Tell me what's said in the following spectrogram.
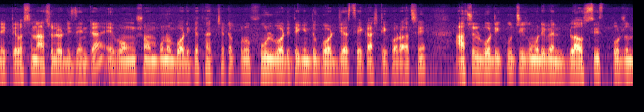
দেখতে পাচ্ছেন আঁচলের ডিজাইনটা এবং সম্পূর্ণ বডিতে থাকছে এটা। পুরো ফুল বডিতে কিন্তু গর্জিয়াস এই কাজটি করা আছে। আঁচল, বডি, কুচি, কোমর ইভেন ব্লাউজ পিস পর্যন্ত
